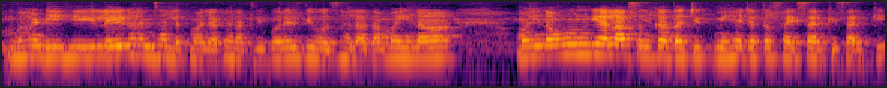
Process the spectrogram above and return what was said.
भांडी ही लय घाण झाल्यात माझ्या घरातली. बरेच दिवस झाला. आता महिना महिना होऊन गेला असेल कदाचित मी ह्याच्यातच आहे सारखी सारखी.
